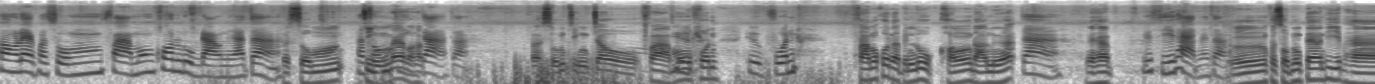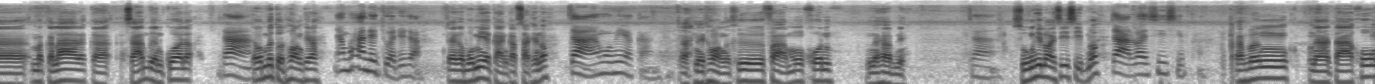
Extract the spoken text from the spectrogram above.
ทองแรกผสมฝ่ามงคลลูกดาวเหนือจ้าผสมผจริสงมมากป่ะครับจ้าจ้าผสมจริงเจ้าฟ้ามงคลถือฝนฟ้ามงคลก็เป็นลูกของดาวเหนือจ้านะครับอยู่สีถาดไหมจ้าอืมผสมตั้งแต่วันที่25มกราแล้วก็สามเดือนกว่าแล้วจ้าแต่ว่าไม่ตรวจท้องเท่ายังบ่ทันได้ตรวจอยู่จ้าแต่ก็บ่มีอาการกับสัตว์เนาะจ้ายังบ่มีอาการ อะในท้องก็คือฝ่ามงคลนะครับนี่ จ้าสูงที่140เนาะจ้าร้อยสี่สิบค่ะอะเบิ่งหน้าตาโครง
